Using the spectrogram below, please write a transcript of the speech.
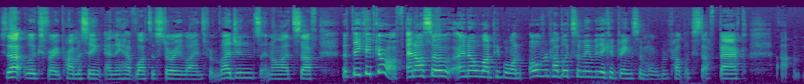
so that looks very promising. And they have lots of storylines from Legends and all that stuff that they could go off. And also, I know a lot of people want Old Republic, so maybe they could bring some Old Republic stuff back. Um,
